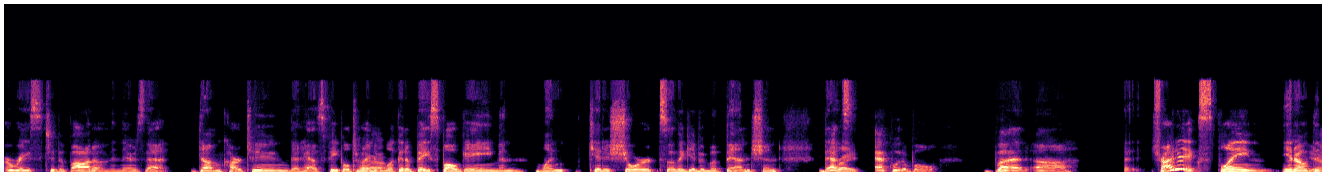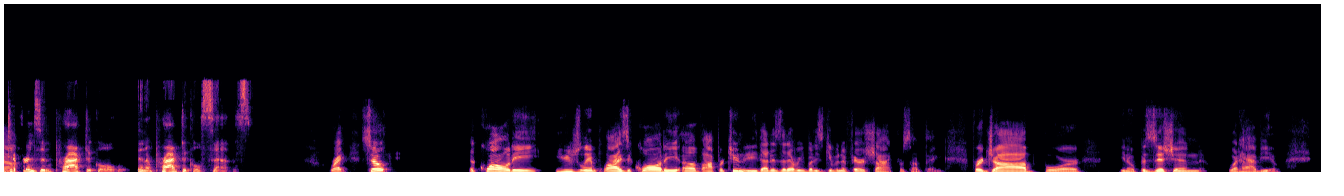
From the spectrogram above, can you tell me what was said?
a race to the bottom, and there's that dumb cartoon that has people trying yeah. to look at a baseball game and one kid is short so they give him a bench and that's right. equitable but uh try to explain you know yeah. the difference in practical in a practical sense right so equality usually implies equality of opportunity. That is, that everybody's given a fair shot for something, for a job, for you know, position, what have you.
